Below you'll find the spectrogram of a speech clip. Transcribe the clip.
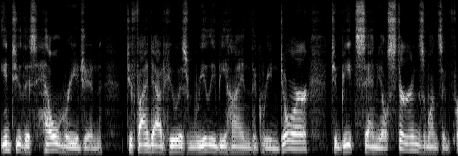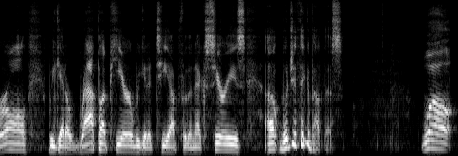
into this hell region to find out who is really behind the green door, to beat Samuel Stearns once and for all. We get a wrap up here. We get a tee up for the next series. Uh, what'd you think about this? Well,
